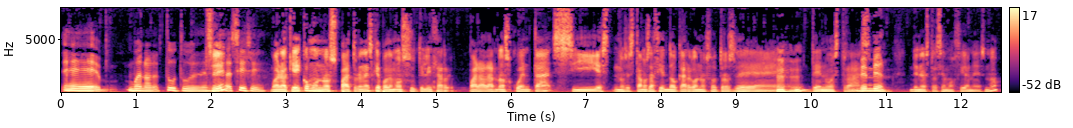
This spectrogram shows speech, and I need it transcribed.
Eh, bueno, tú, tú. ¿Sí? Sí, sí. Bueno, aquí hay como unos patrones que podemos utilizar para darnos cuenta si es- nos estamos haciendo cargo nosotros de, de nuestras Bien, bien. de nuestras emociones, ¿no?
